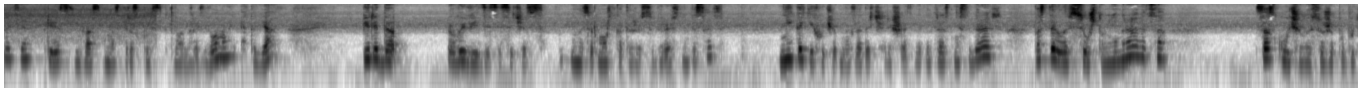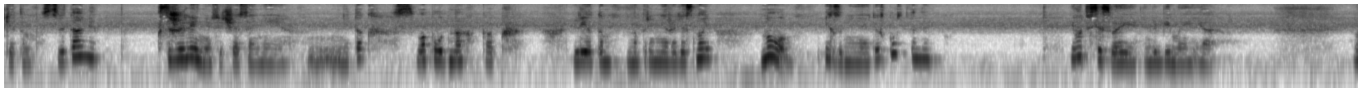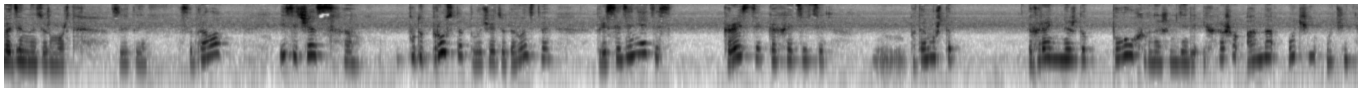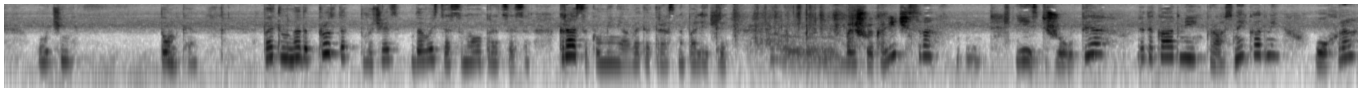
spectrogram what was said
Здравствуйте! Приветствую вас в мастерской Светланы Родионовой. Это я. Перед... Вы видите сейчас натюрморт, который собираюсь написать. Никаких учебных задач решать в этот раз не собираюсь. Поставила все, что мне нравится. Соскучилась уже по букетам с цветами. К сожалению, сейчас они не так свободно, как летом, например, и весной. Но их заменяют искусственные. И вот все свои любимые я в один натюрморт цветы собрала. И сейчас а, буду просто получать удовольствие. Присоединяйтесь, красьте, как хотите, потому что грань между плохо в нашем деле и хорошо, она очень-очень-очень тонкая. Поэтому надо просто получать удовольствие от самого процесса. Красок у меня в этот раз на палитре э, большое количество. Есть желтые, это кадмий, красный кадмий, охра.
